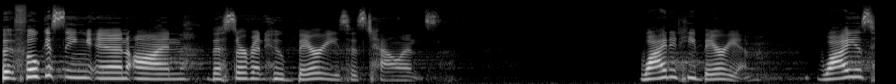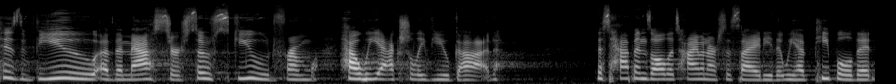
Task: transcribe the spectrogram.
But focusing in on the servant who buries his talents, why did he bury him? Why is his view of the master so skewed from how we actually view God? This happens all the time in our society that we have people that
